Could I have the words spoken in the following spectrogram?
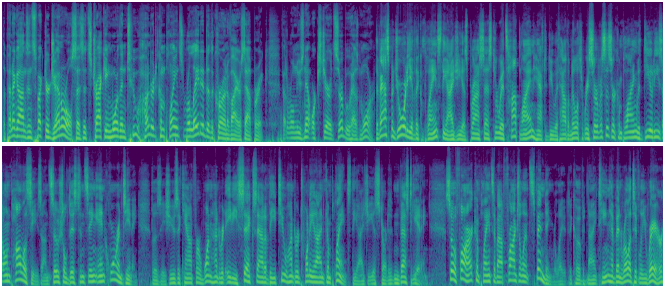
The Pentagon's Inspector General says it's tracking more than 200 complaints related to the coronavirus outbreak. Federal News Network's Jared Serbu has more. The vast majority of the complaints the IG has processed through its hotline have to do with how the military services are complying with DoD's own policies on social distancing and quarantining. Those issues account for 186 out of the 229 complaints the IG has started investigating. So far, complaints about fraudulent spending related to COVID 19 have been relatively rare.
